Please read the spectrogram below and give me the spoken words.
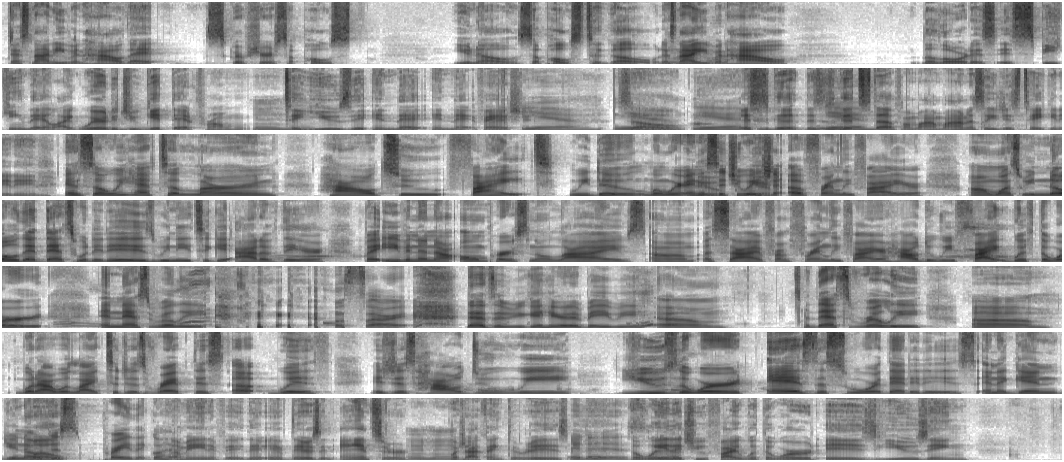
that's not even how that scripture is supposed you know supposed to go that's not even how the lord is is speaking there like where did you mm-hmm. get that from to mm-hmm. use it in that in that fashion Yeah. Yeah. So, yeah. this is good this is Yeah. good stuff i'm i'm honestly just taking it in And so we have to learn how to fight. We do. When we're in a situation of friendly fire, um, once we know that that's what it is, we need to get out of there. But even in our own personal lives, um, aside from friendly fire, how do we fight with the word? And that's really, I'm sorry. That's if you can hear the baby. Um, that's really um, what I would like to just wrap this up with is just how do we use the word as the sword that it is? And again, you know, Well, just pray that. Go ahead. i mean if it, if there's an answer which i think there is it is the way yeah. that you fight with the word is using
